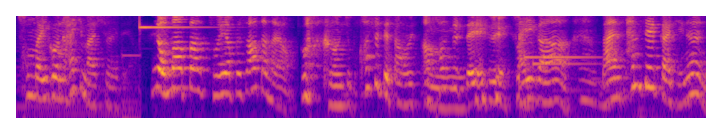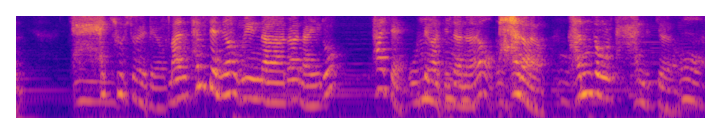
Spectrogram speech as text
정말 이거는 하지 마셔야 돼요. 근데 엄마 아빠 저희 앞에 싸웠잖아요 그건 좀 컸을 때 싸웠지. 아 컸을 때 이제 아이가 음. 만 3세까지는 잘 키우셔야 돼요. 만 3세면 우리나라 나이로 4세, 5세가 음, 되잖아요. 음. 다 알아요. 음. 감정을 다 느껴요. 어.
